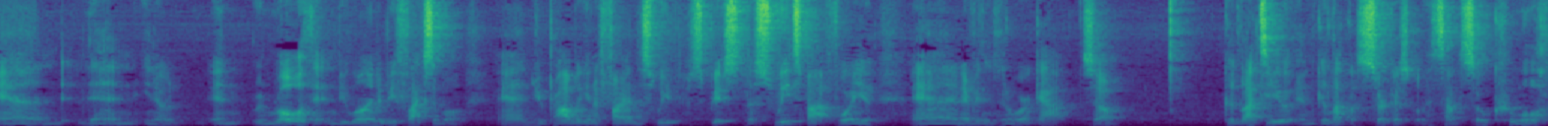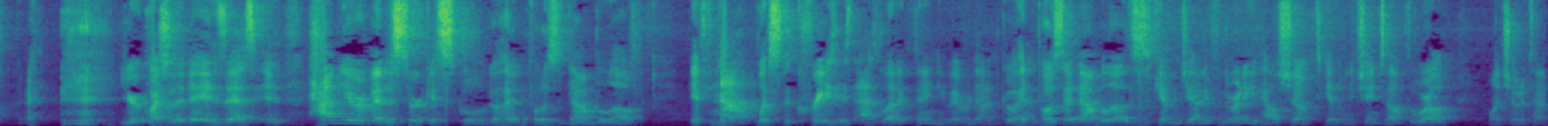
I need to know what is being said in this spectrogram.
and then you know, and, roll with it, and be willing to be flexible. And you're probably going to find the sweet the sweet spot for you, and everything's going to work out. So, good luck to you, and good luck with circus school. That sounds so cool. Your question of the day is this: Have you ever been to circus school? Go ahead and post it down below. If not, what's the craziest athletic thing you've ever done? Go ahead and post that down below. This is Kevin Gianni from the Renegade Health Show. Together we change the health of the world, one show at a time.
